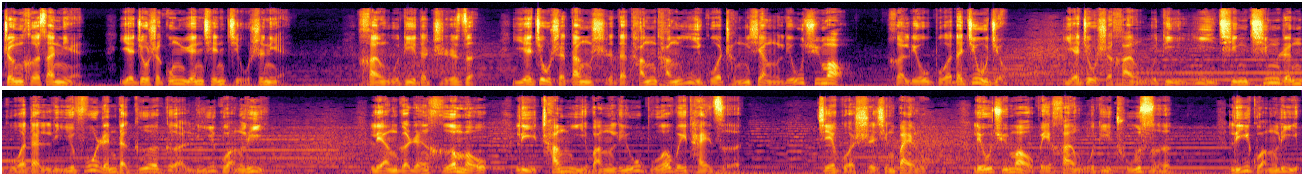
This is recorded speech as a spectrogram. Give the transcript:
征和三年，也就是公元前九十年，汉武帝的侄子，也就是当时的堂堂一国丞相刘屈茂，和刘伯的舅舅，也就是汉武帝义清清人国的李夫人的哥哥李广利，两个人合谋立昌邑王刘伯为太子，结果事情败露。刘渠茂被汉武帝处死，李广利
